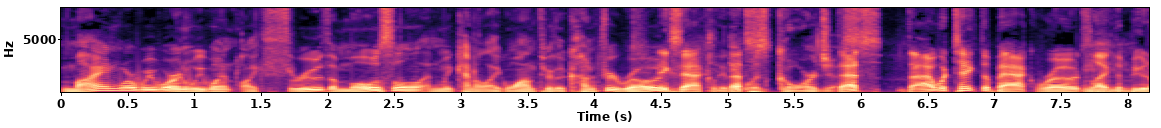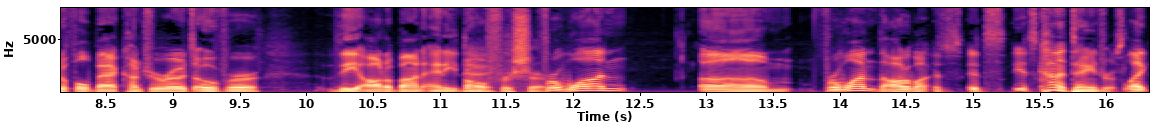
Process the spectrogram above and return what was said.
mine where we were, and we went like through the Mosel, and we kind of like wound through the country roads. Exactly. That That's- was gorgeous. That's I would take the back roads, like Mm-hmm. the beautiful back country roads, over the autobahn any day. Oh, for sure. For one, um, for one, the autobahn is it's it's kind of dangerous. Like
